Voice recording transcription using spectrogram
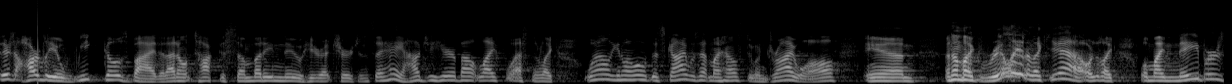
There's hardly a week goes by that I don't talk to somebody new here at church and say, hey, how'd you hear about Life West? And they're like, well, you know, this guy was at my house doing drywall. And, and I'm like, really? And they're like, yeah. Or they're like, well, my neighbor's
